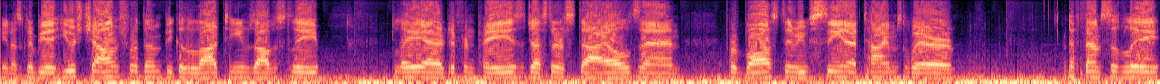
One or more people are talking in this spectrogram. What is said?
You know, it's going to be a huge challenge for them because a lot of teams obviously play at a different pace, adjust their styles, and for Boston, we've seen at times where defensively,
